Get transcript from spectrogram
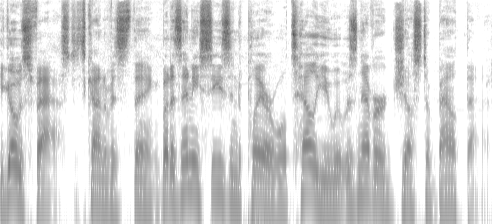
he goes fast, it's kind of his thing, but as any seasoned player will tell you, it was never just about that.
